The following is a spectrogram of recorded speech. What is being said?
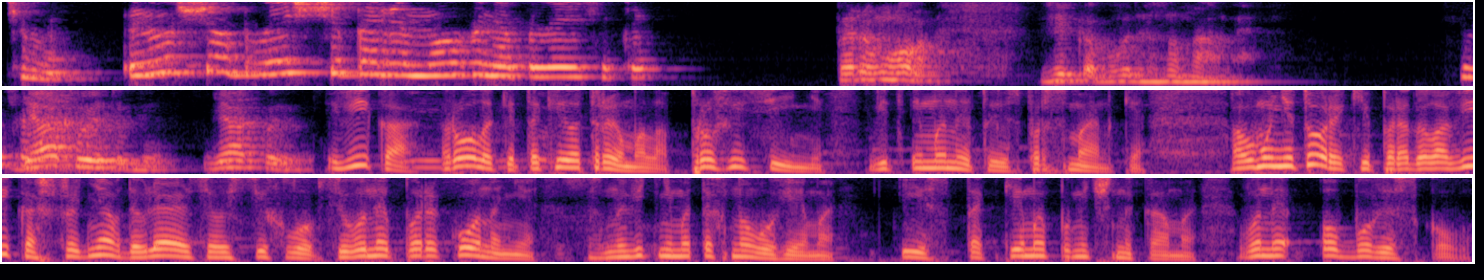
Чому? Ну що, ближче перемогу наблизити. Перемога. Віка буде за нами. Дякую тобі. Дякую. Віка ролики таки отримала професійні від іменитої спортсменки. А в монітор, який передала Віка, щодня вдивляються ось ці хлопці. Вони переконані з новітніми технологіями і з такими помічниками вони обов'язково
